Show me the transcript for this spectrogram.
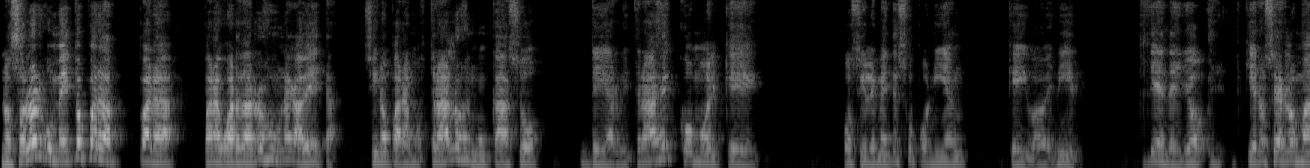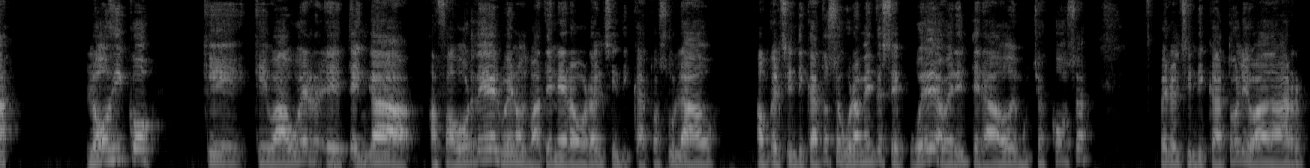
No solo argumentos para, para, para guardarlos en una gaveta, sino para mostrarlos en un caso de arbitraje como el que posiblemente suponían que iba a venir. ¿Entiendes? Yo quiero ser lo más lógico que, que Bauer eh, tenga a favor de él. Bueno, va a tener ahora el sindicato a su lado aunque el sindicato seguramente se puede haber enterado de muchas cosas, pero el sindicato le va a dar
